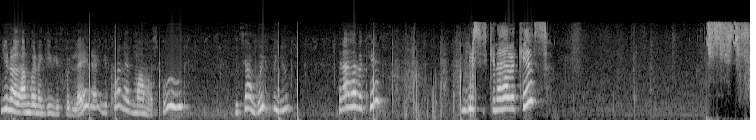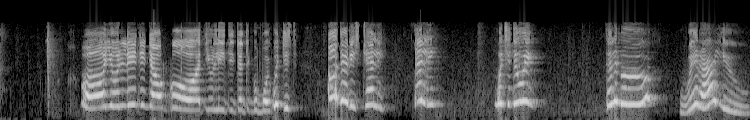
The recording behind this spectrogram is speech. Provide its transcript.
You know I'm gonna give you food later. You can't have mama's food. It's not good for you. Can I have a kiss? Ulysses, can I have a kiss? Oh, Ulysses, so good. Ulysses, such a good boy. What is? Oh, that is Telly. Telly, what you doing? Telly boo, where are you?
